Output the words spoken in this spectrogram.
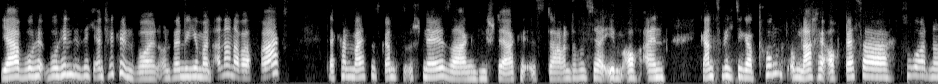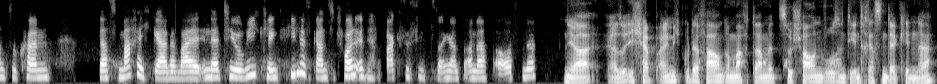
ja, wo, wohin sie sich entwickeln wollen. Und wenn du jemand anderen aber fragst, der kann meistens ganz schnell sagen, die Stärke ist da. Und das ist ja eben auch ein ganz wichtiger Punkt, um nachher auch besser zuordnen zu können, das mache ich gerne, weil in der Theorie klingt vieles ganz toll, in der Praxis sieht es dann ganz anders aus. Ne? Ja, also ich habe eigentlich gute Erfahrungen gemacht, damit zu schauen, wo sind die Interessen der Kinder.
